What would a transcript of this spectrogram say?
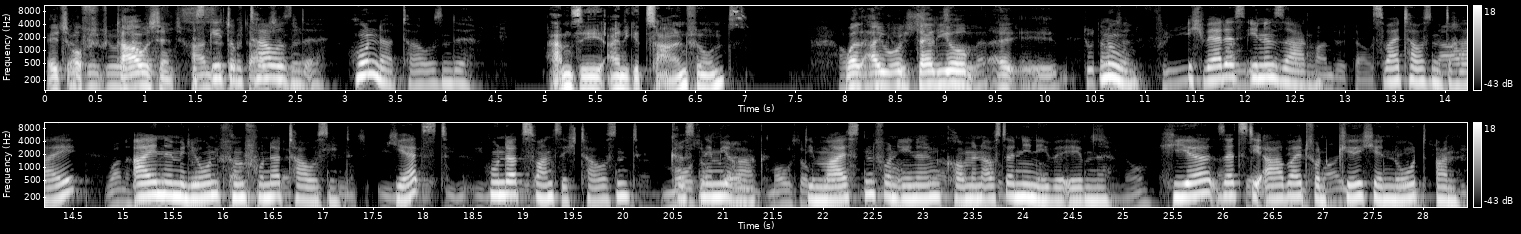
It's of thousands, es geht um Tausende, Hunderttausende. Haben Sie einige Zahlen für uns? Well, I will tell you, uh, Nun, ich werde es Ihnen sagen. 2003 1.500.000. Jetzt 120.000 Christen im Irak. Die meisten von ihnen kommen aus der Ninive-Ebene. Hier setzt die Arbeit von Kirche in Not an.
